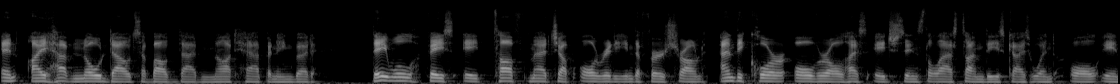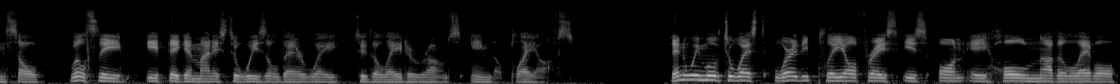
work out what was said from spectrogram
And I have no doubts about that not happening, but they will face a tough matchup already in the first round, and the core overall has aged since the last time these guys went all in, so we'll see if they can manage to weasel their way to the later rounds in the playoffs. Then we move to West, where the playoff race is on a whole nother level,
